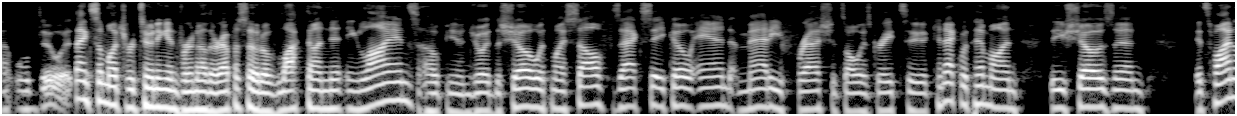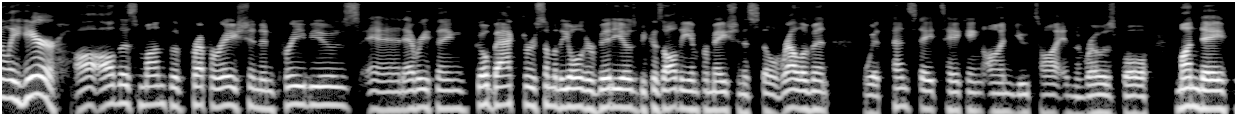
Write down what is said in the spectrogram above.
that will do it. Thanks so much for tuning in for another episode of Locked On Nittany Lions. I hope you enjoyed the show with myself, Zach Seiko, and Matty Fresh. It's always great to connect with him on these shows. And it's finally here. All, all, this month of preparation and previews and everything. Go back through some of the older videos because all the information is still relevant with Penn State taking on Utah in the Rose Bowl Monday,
